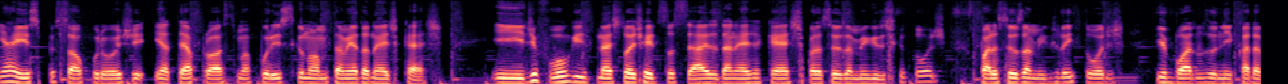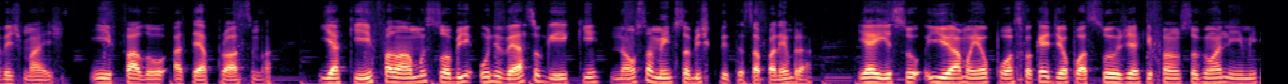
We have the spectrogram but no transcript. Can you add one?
E é isso, pessoal, por hoje e até a próxima. Por isso que o nome também é da Nerdcast. E divulgue nas suas redes sociais da Nerdcast para seus amigos escritores, para seus amigos leitores e bora nos unir cada vez mais. E falou, até a próxima. E aqui falamos sobre universo geek, não somente sobre escrita, só para lembrar. E é isso. E amanhã eu posso, qualquer dia eu posso surgir aqui falando sobre um anime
